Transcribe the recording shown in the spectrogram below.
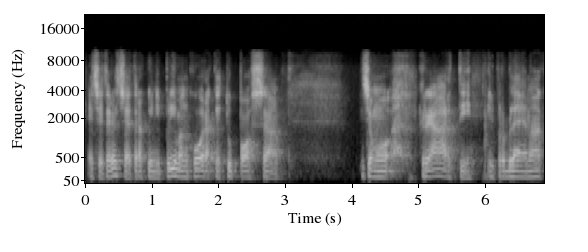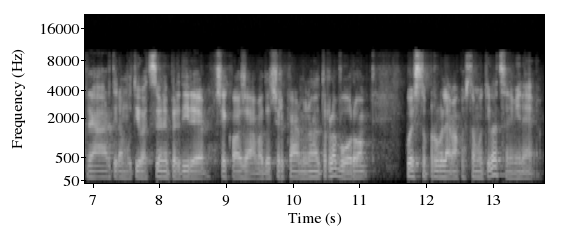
eccetera, eccetera. Quindi prima ancora che tu possa, diciamo, crearti il problema, crearti la motivazione per dire sai cosa, vado a cercarmi un altro lavoro, questo problema, questa motivazione viene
